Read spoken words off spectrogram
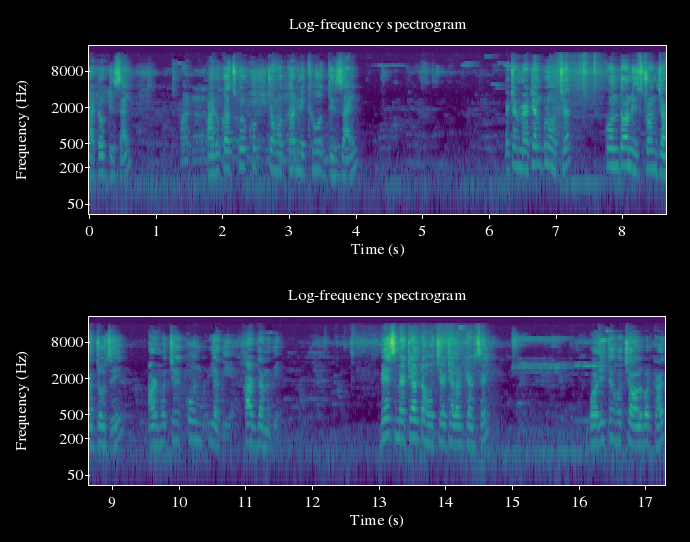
কাটওয়ার্ক ডিজাইন আর কারুকাজগুলো খুব চমৎকার, নিখুঁত ডিজাইন এটার ম্যাটেরিয়ালগুলো হচ্ছে কোন্দন, স্টোন, জাদ্রোজি, আর হচ্ছে কোন, ইয়া দিয়ে, কাঠদানা দিয়ে। বেস ম্যাটেরিয়ালটা হচ্ছে ইটালিয়ান ক্যাপসেল বডিতে হচ্ছে অল ওভার কাজ।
